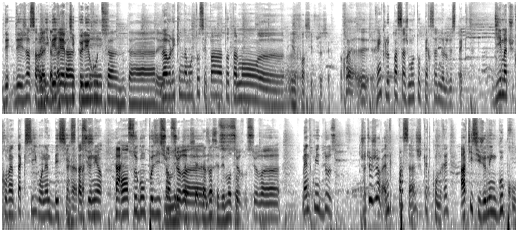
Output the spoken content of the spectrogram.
Dé déjà, ça va libérer un petit peu les routes. Là, la moto, c'est pas totalement. Euh, euh Inoffensif, je sais. Ouais, euh, rien que le passage moto, personne ne le respecte. Dima, tu trouves un taxi ou un imbécile stationné en seconde position non, mais sur. Les taxis à euh, Casa, c'est des motos. Sur. sur euh, je te jure, un passage, qu'est-ce qu'on règle? Ah, si je mets une GoPro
